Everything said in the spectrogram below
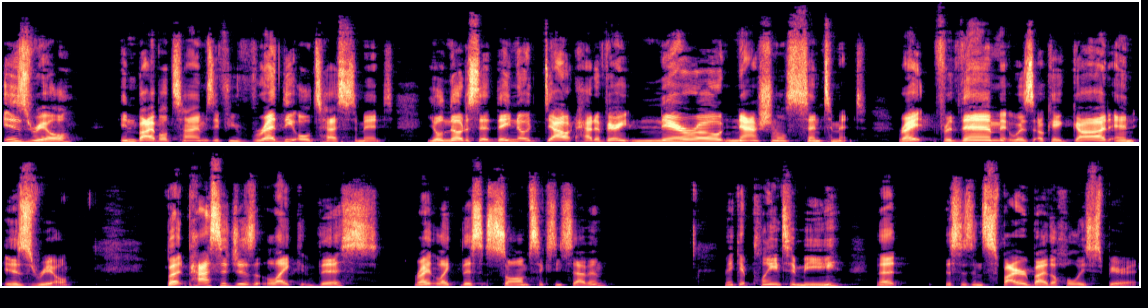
Israel, in Bible times, if you've read the Old Testament, you'll notice that they no doubt had a very narrow national sentiment, right? For them, it was, okay, God and Israel. But passages like this right? Like this Psalm 67. Make it plain to me that this is inspired by the Holy Spirit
